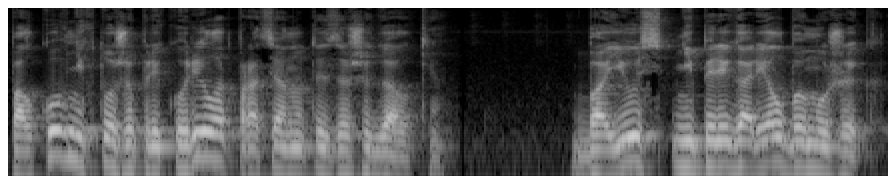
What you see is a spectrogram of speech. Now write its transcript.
Полковник тоже прикурил от протянутой зажигалки. «Боюсь, не перегорел бы мужик.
